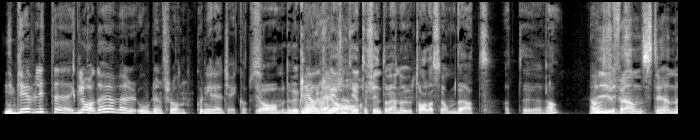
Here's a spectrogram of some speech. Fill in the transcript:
Ni blev lite glada över orden från Cornelia Jacobs. ja men det Med klart. jätte- jättefint av henne att uttala sig om det. Att, att, eh, ja. Ja, vi är fint. fans till henne.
